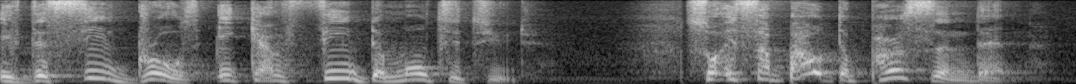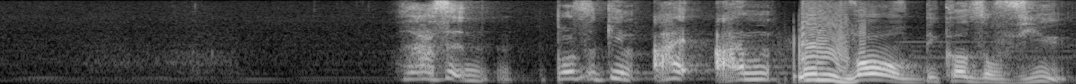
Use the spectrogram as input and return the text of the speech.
If the seed grows, it can feed the multitude. So it's about the person then. I said, Pastor Kim, I, I'm involved because of you.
